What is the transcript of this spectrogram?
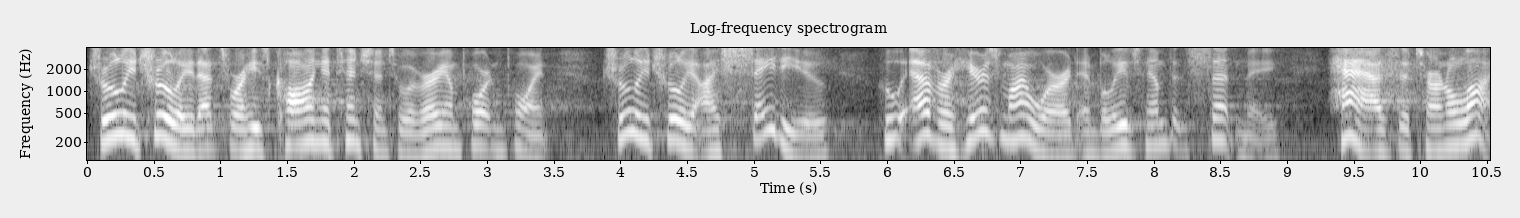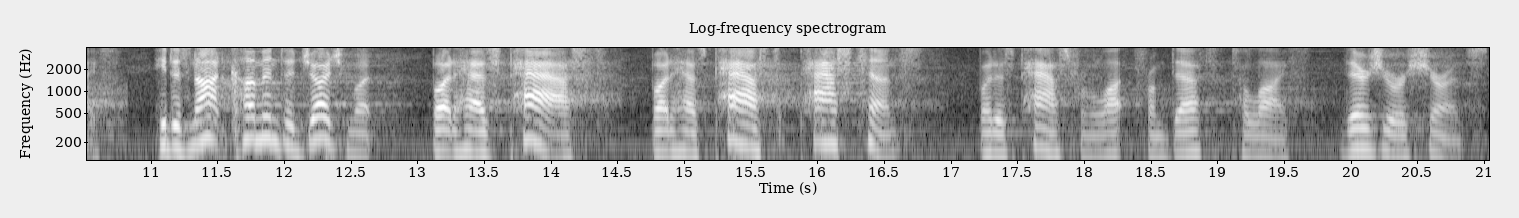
Truly, truly, that's where he's calling attention to a very important point. Truly, truly, I say to you, whoever hears my word and believes him that sent me has eternal life. He does not come into judgment, but has passed, but has passed, past tense, but has passed from, from death to life. There's your assurance.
